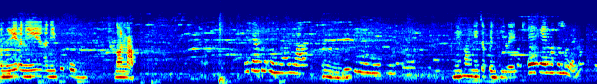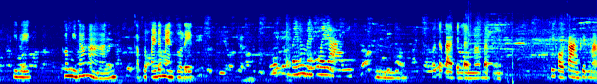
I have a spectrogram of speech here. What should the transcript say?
อันนี้อันนี้อันนี้ผู้คุมนอนหลับ ไม่ใช่ผู้คุมนะครับอืมที่มีมีอันนี้ห้องนี้จะเป็นทีเล็ก เอเคมันจะเหมือนทีเล็กก็มีทหาร กับสไปเดอร์แมนตัวเล็กไปนั่นเป็นตัวใหญ่อืมก็จะกลายเป็นแลนด์มาร์คแบบนี้ ที่เขาสร้างขึ้นมา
